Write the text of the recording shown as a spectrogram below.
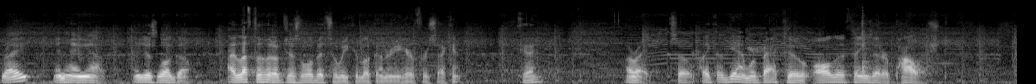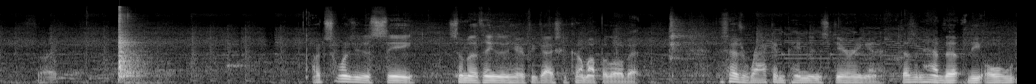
right? And hang out and just let go. I left the hood up just a little bit so we could look underneath here for a second. Okay. All right. So like again, we're back to all the things that are polished. So I just wanted you to see some of the things in here if you guys could come up a little bit. This has rack and pinion steering in it. it doesn't have the, the old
